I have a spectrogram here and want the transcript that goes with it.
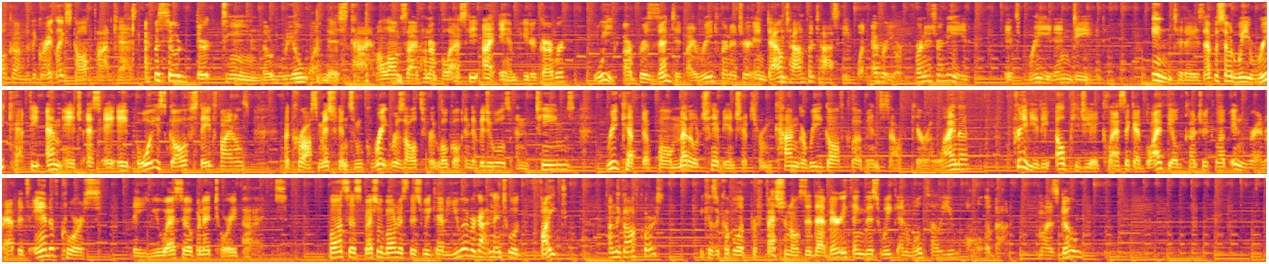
Welcome to the Great Lakes Golf Podcast, episode 13, the real one this time. Alongside Hunter Pulaski, I am Peter Garber. We are presented by Reed Furniture in downtown Petoskey. Whatever your furniture need, it's Reed indeed. In today's episode, we recap the MHSAA Boys Golf State Finals across Michigan, some great results for local individuals and teams, recap the Palmetto Championships from Congaree Golf Club in South Carolina, preview the LPGA Classic at Blythefield Country Club in Grand Rapids, and of course, the U.S. Open at Torrey Pines. Plus, a special bonus this week have you ever gotten into a fight on the golf course? Because a couple of professionals did that very thing this week, and we'll tell you all about it. Let's go.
